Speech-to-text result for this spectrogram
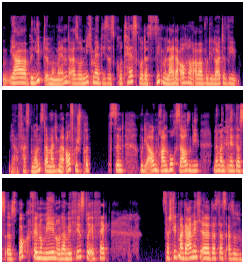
ja beliebt im Moment, also nicht mehr dieses Groteske, das sieht man leider auch noch, aber wo die Leute wie ja fast Monster manchmal aufgespritzt sind, wo die Augenbrauen hochsausen, wie wenn man nennt das äh, Spock-Phänomen oder Mephisto-Effekt. Versteht man gar nicht, äh, dass das also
